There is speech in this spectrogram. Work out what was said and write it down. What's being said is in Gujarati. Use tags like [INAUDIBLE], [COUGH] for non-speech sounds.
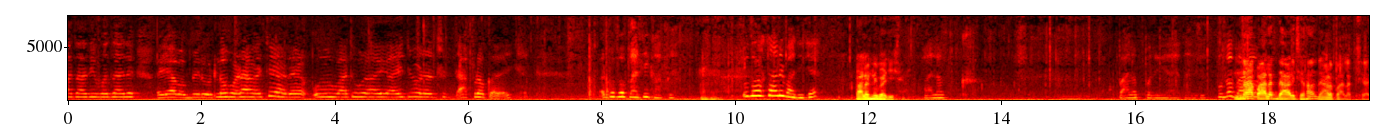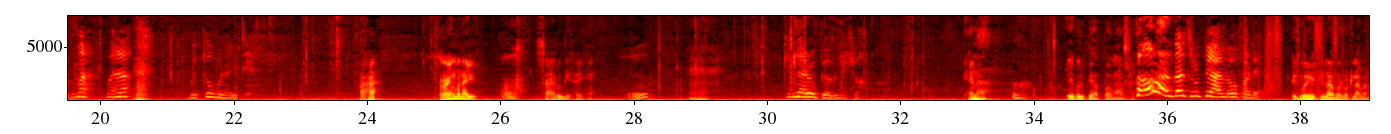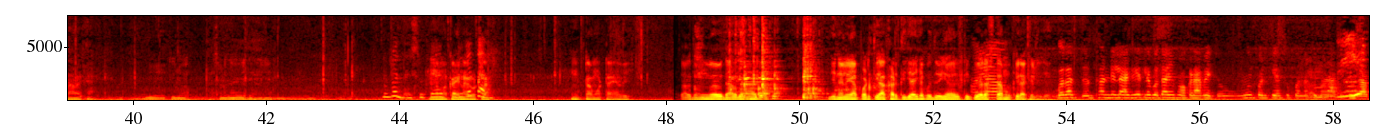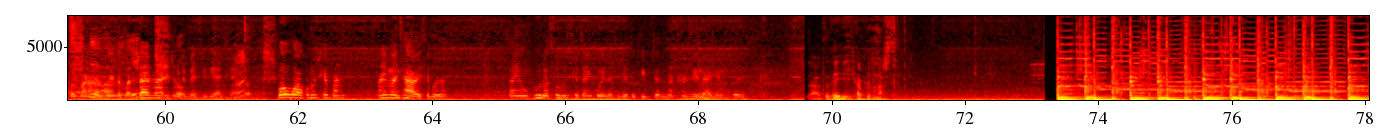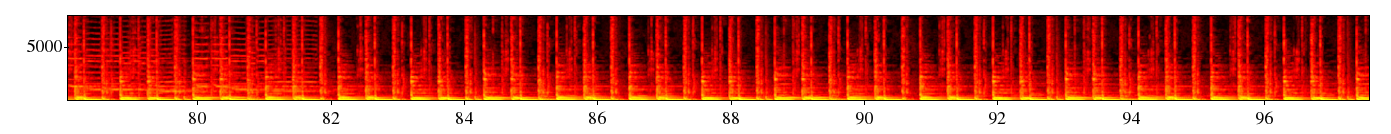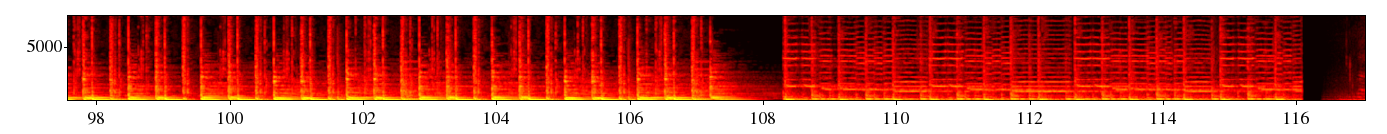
માતાજી વધારે. અહીંયા મમ્મી રોટલો બનાવે છે અને હું માથું આવી આવી છું અને આપણો કરે છે. અને પપ્પા ભાજી કાપે તો તો સારી ભાજી છે. પાલકની ભાજી છે? પાલક. પાલક પડી જાય ના પાલક દાળ છે. હા દાળ પાલક છે આજે. વાહ વાહ. મેં કેવું બનાવ્યું છે. હા હા ડ્રોઈંગ બનાવ્યું? સારું દેખાય છે. હમ. કેટલા રૂપિયા લેશો એના એક રૂપિયા આપવામાં આવશે. [LAUGHS] દસ રૂપિયા આલો પડે. ટીકુ એ ચૂલા પર રોટલા બનાવે છે. બે કિલો સળગાવીએ મકાઈના રોટલા. મોટા મોટા આવી. ચાલો તો હું હવે દાળ બનાવવા જાઉં છું જેને લઈ પડતી આખડતી જાય છે બધું અહીંયા ટીપીઓ રસ્તા મૂકી રાખેલી છે. બધા ઠંડી લાગે એટલે બધા મોકળાવે જ હું પણ ગેસ ઉપર નથી બનાવતી ચૂલા પર એટલે બધા મારી જોડે બેસી ગયા છે. બહુ ઓકડું છે પણ અહીં મજા આવે છે બધા. ત્યાં ઊભું રસોડું છે ત્યાં કોઈ નથી જતું કિચનમાં ઠંડી લાગે એમ તો દાળ તો થઈ ગઈ છે આપણે મસ્ત.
